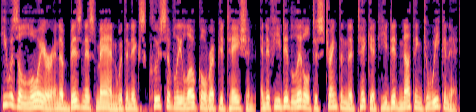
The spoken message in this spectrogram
He was a lawyer and a businessman with an exclusively local reputation, and if he did little to strengthen the ticket he did nothing to weaken it.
